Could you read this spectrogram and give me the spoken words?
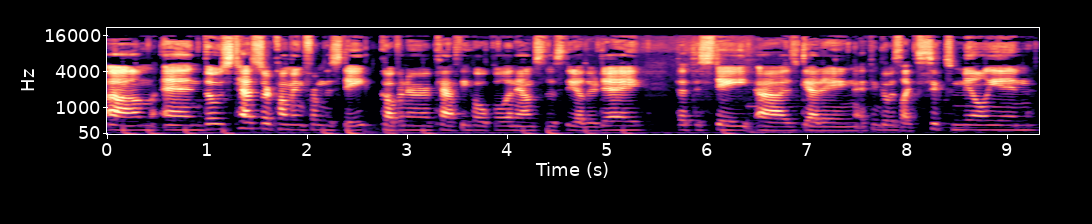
Um, and those tests are coming from the state. Governor Kathy Hochul announced this the other day that the state uh, is getting, I think it was like 6 million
